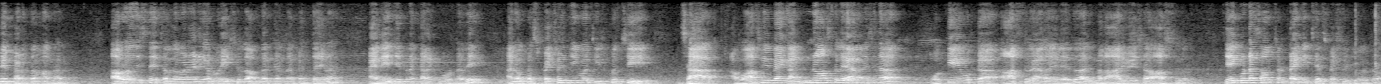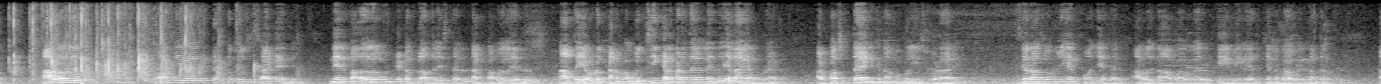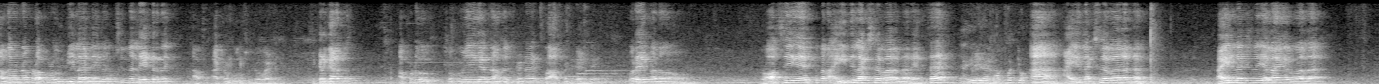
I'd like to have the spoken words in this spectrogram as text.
మేము పెడతామన్నారు ఆ రోజు ఇస్తే చంద్రబాబు నాయుడు గారు వయసులో అందరికన్నా పెద్ద ఆయన. ఆయన ఏం చెప్పినా కరెక్ట్గా ఉంటుంది అని ఒక స్పెషల్ జీవో తీసుకొచ్చి చా వాసవి బ్యాంక్ అన్ని ఆస్తులు వేలవేసిన ఒకే ఒక ఆస్తు వేలవేయలేదు అది మన ఆరువేష ఆస్తులు. చేయకుండా సంవత్సరం టైం ఇచ్చారు స్పెషల్ జీవోతో. ఆ రోజు వాసవి గారికి పెద్ద క్వశ్చన్ స్టార్ట్ అయింది. నేను పదవిలో ఉంటే డబ్బులు అందరూ ఇస్తారు. నాకు పదవి లేదు. నాతో ఎవడో కనప వచ్చి కనపడతారో లేదు ఎలాగనుకున్నాడు. ఆ ఫస్ట్ ఆయనకి నమ్మకం తీసుకోవడానికి. సుబ్రహ్మణ్య గారు ఫోన్ చేశారు. ఆ రోజు నాగబాబు గారు కేవీ గారు చంద్రబాబు గారు అందరూ అందరూ ఉన్నప్పుడు అప్పుడు మీలా నేను చిన్న లీడర్ని అప్- అక్కడ కూర్చుండేవాడిని. ఇక్కడ కాదు. అప్పుడు సుబ్రహ్మణ్య గారిని ఆదర్శంటే ఆయన క్లాస్మేట్ కంటే ఒరే మనం రోసయ్య గారికి మనం ఐదు లక్షలు ఇవ్వాలన్నారు. ఎంత? ఐదు లక్షలు ఇవ్వాలన్నారు. ఐదు లక్షలు ఎలాగ ఇవ్వాలా?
